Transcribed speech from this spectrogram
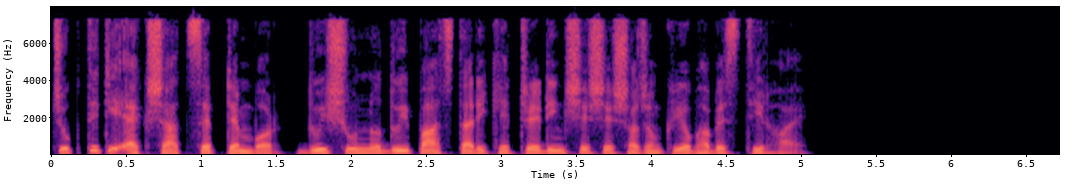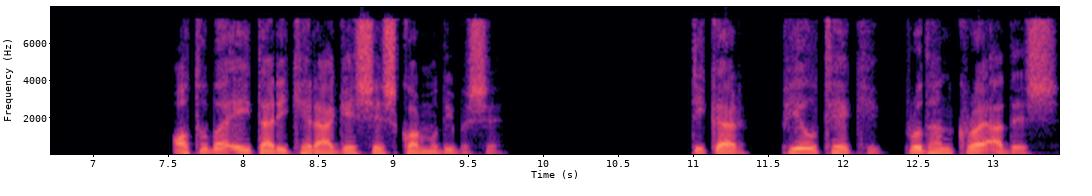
চুক্তিটি এক সাত সেপ্টেম্বর, দুই শূন্য দুই পাঁচ তারিখে ট্রেডিং শেষে স্বয়ংক্রিয়ভাবে স্থির হয়। অথবা এই তারিখের আগে শেষ কর্মদিবসে। টিকার ফেও থেকে প্রধান ক্রয় আদেশ।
